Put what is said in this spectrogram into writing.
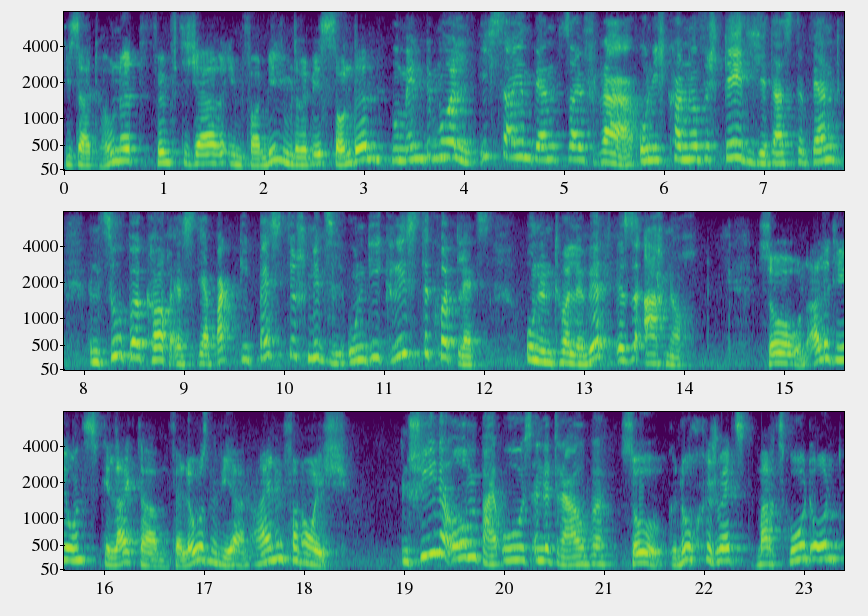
die seit 150 Jahren im Familienbetrieb ist, sondern Moment mal, ich sei im Bernd sei Frau und ich kann nur bestätigen, dass der Bernd ein super Koch ist. Der backt die beste Schnitzel und die größte Koteletts. Und ein toller Wirt ist er auch noch. so und alle, die uns geliked haben, verlosen wir an einen von euch. Ein Schiene oben bei uns in der Traube. So, genug geschwätzt, macht's gut und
